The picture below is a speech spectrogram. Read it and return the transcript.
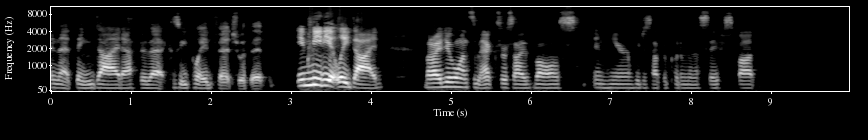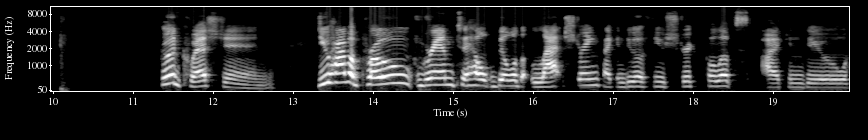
and that thing died after that because he played fetch with it. Immediately died. But I do want some exercise balls in here. We just have to put them in a safe spot. Good question. Do you have a program to help build lat strength? I can do a few strict pull ups. I can do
